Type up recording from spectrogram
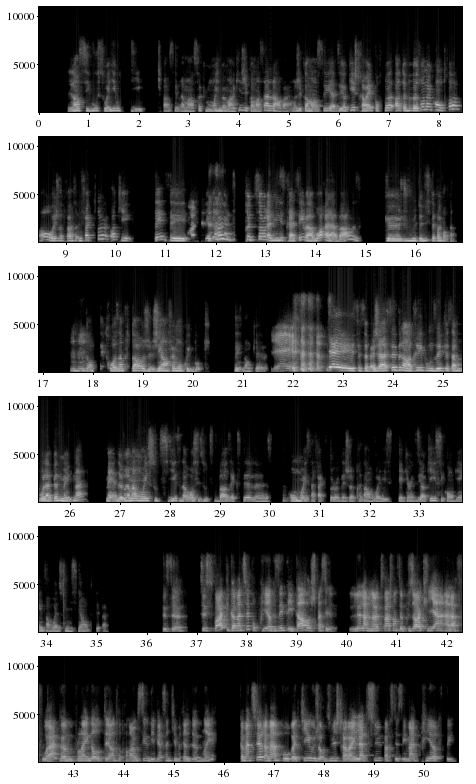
Lancez-vous, soyez outillés. Je pense que c'est vraiment ça que moi, il me manquait. J'ai commencé à l'envers. Moi, j'ai commencé à dire OK, je travaille pour toi. Ah, tu as besoin d'un contrat? Oh, oui, je vais te faire une facture? OK. Tu sais, il y a quand même une petite structure administrative à avoir à la base que je me suis dit que c'était pas important. Mm-hmm. Donc, trois ans plus tard, j'ai enfin mon QuickBook. Donc, euh, yeah! c'est ça. Ben, j'ai assez de rentrée pour me dire que ça vaut la peine maintenant, mais de vraiment au moins s'outiller, c'est d'avoir ces outils de base Excel, euh, au moins sa facture déjà prête à envoyer. Si quelqu'un dit OK, c'est combien, tu envoies une soumission, c'est parfait. C'est ça. C'est super. Puis comment tu fais pour prioriser tes tâches? Parce que là, la manière que tu parles, je pense que tu as plusieurs clients à la fois, comme plein d'autres entrepreneurs aussi ou des personnes qui aimeraient le devenir. Comment tu fais vraiment pour OK, aujourd'hui, je travaille là-dessus parce que c'est ma priorité?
